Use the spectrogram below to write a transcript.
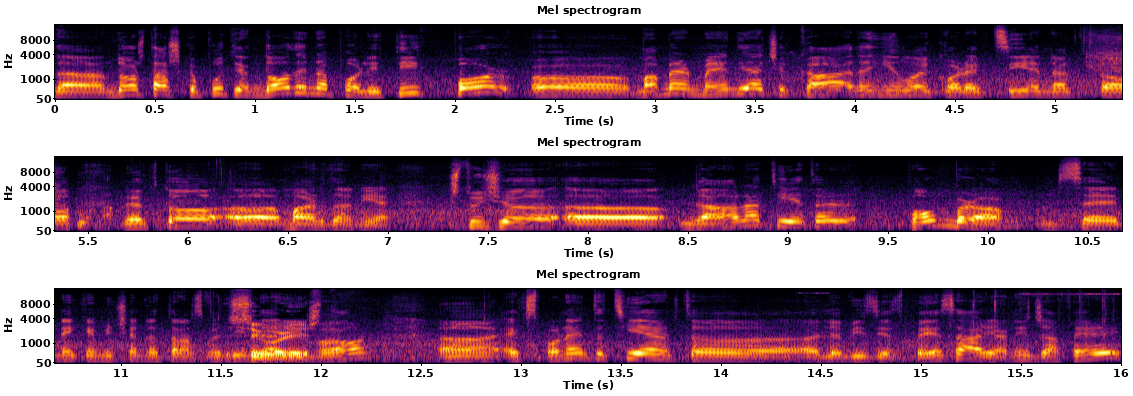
ndoshta shkëputje ndodhin në politikë, por ma merr mendja që ka edhe një lloj korrektësie në këto në këto marrëdhënie. Kështu që nga ana tjetër po mbrëm se ne kemi qenë në transmetim të rivonë, eksponentë të tjerë të Lëvizjes Besa, Arianit Xhaferi,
